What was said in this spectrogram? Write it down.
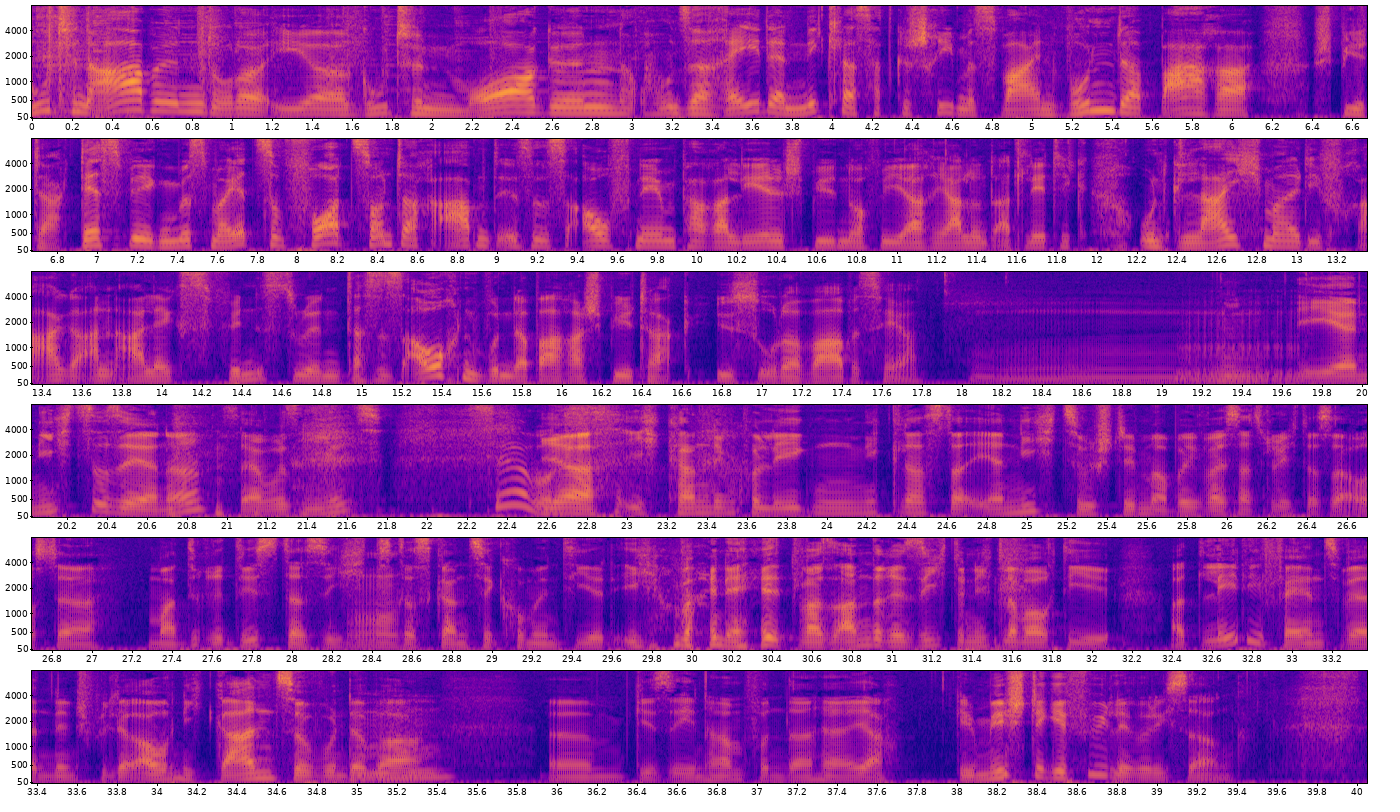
Guten Abend oder eher guten Morgen. Unser Ray, der Niklas, hat geschrieben, es war ein wunderbarer Spieltag. Deswegen müssen wir jetzt sofort, Sonntagabend ist es, aufnehmen. Parallel spielen noch Villarreal und Athletik. Und gleich mal die Frage an Alex, findest du denn, dass es auch ein wunderbarer Spieltag ist oder war bisher? Hm, eher nicht so sehr, ne? Servus Nils. Servus. Ja, ich kann dem Kollegen Niklas da eher nicht zustimmen, aber ich weiß natürlich, dass er aus der Madridister-Sicht mhm. das Ganze kommentiert. Ich habe eine etwas andere Sicht und ich glaube auch die Atleti-Fans werden den Spieler auch nicht ganz so wunderbar mhm. ähm, gesehen haben. Von daher, ja, gemischte Gefühle, würde ich sagen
